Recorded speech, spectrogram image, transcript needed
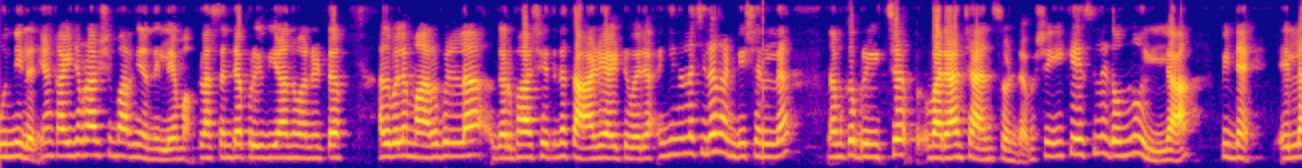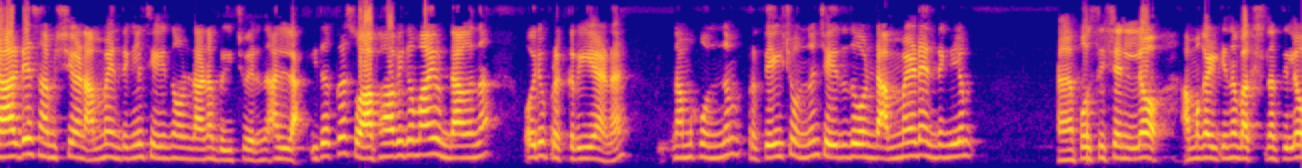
മുന്നിൽ ഞാൻ കഴിഞ്ഞ പ്രാവശ്യം പറഞ്ഞു തന്നില്ലേ പ്ലസന്റ പ്രിവിയ എന്ന് പറഞ്ഞിട്ട് അതുപോലെ മറുപിള്ള ഗർഭാശയത്തിന്റെ താഴെയായിട്ട് വരിക ഇങ്ങനെയുള്ള ചില കണ്ടീഷനിൽ നമുക്ക് ബ്രീച്ച് വരാൻ ചാൻസ് ഉണ്ട്. പക്ഷെ ഈ കേസിൽ ഇതൊന്നും ഇല്ല. പിന്നെ എല്ലാവരുടെയും സംശയമാണ് അമ്മ എന്തെങ്കിലും ചെയ്യുന്നതുകൊണ്ടാണ് ബ്രീച്ച് വരുന്നത്. അല്ല ഇതൊക്കെ സ്വാഭാവികമായി ഉണ്ടാകുന്ന ഒരു പ്രക്രിയയാണ്. നമുക്കൊന്നും പ്രത്യേകിച്ച് ഒന്നും ചെയ്തത് കൊണ്ട് അമ്മയുടെ എന്തെങ്കിലും പൊസിഷനിലോ അമ്മ കഴിക്കുന്ന ഭക്ഷണത്തിലോ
